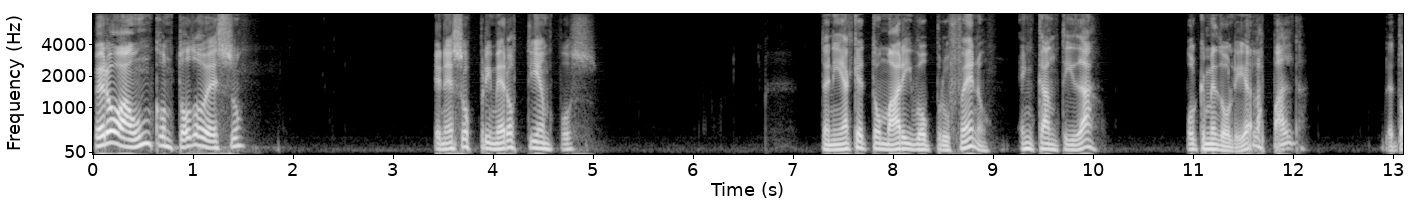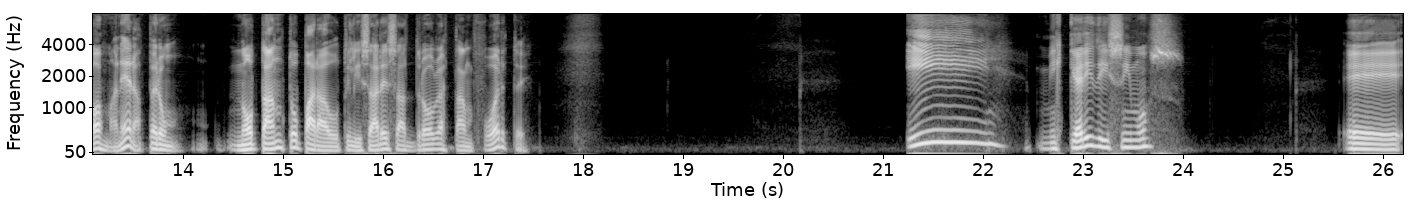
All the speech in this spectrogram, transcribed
Pero aún con todo eso, en esos primeros tiempos, tenía que tomar ibuprofeno en cantidad, porque me dolía la espalda, de todas maneras, pero no tanto para utilizar esas drogas tan fuertes. Y mis queridísimos, eh,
